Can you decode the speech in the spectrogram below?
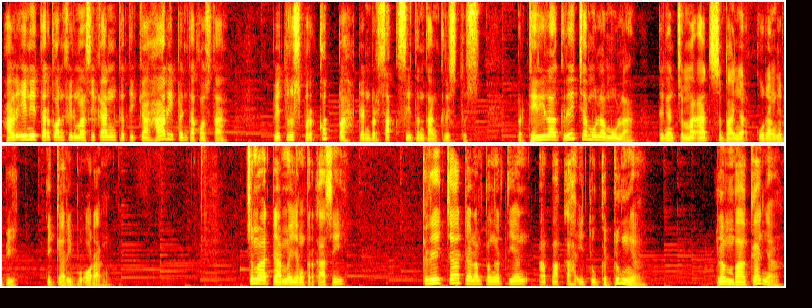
Hal ini terkonfirmasikan ketika hari Pentakosta, Petrus berkhotbah dan bersaksi tentang Kristus. Berdirilah gereja mula-mula dengan jemaat sebanyak kurang lebih 3.000 orang. Jemaat damai yang terkasih, gereja dalam pengertian apakah itu gedungnya, lembaganya,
